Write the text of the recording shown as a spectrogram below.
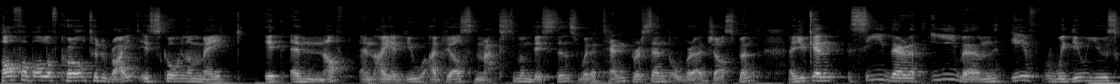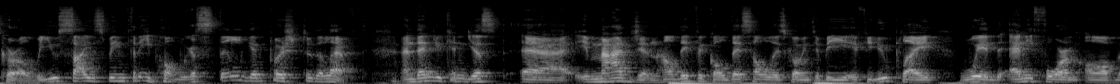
Half a ball of curl to the right is going to make it enough and I do adjust maximum distance with a 10% over adjustment and you can see there that even if we do use curl, we use side spin 3 but we'll still get pushed to the left and then you can just uh, imagine how difficult this hole is going to be if you do play with any form of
